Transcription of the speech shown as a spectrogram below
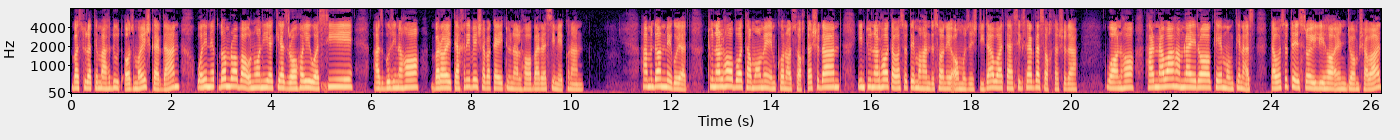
به صورت محدود آزمایش کردند و این اقدام را به عنوان یکی از راه های وسیع از گزینه ها برای تخریب شبکه تونل ها بررسی می کنند. همدان می گوید تونل ها با تمام امکانات ساخته شدند. این تونل ها توسط مهندسان آموزش دیده و تحصیل کرده ساخته شده. و آنها هر نوع حمله را که ممکن است توسط اسرائیلی ها انجام شود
